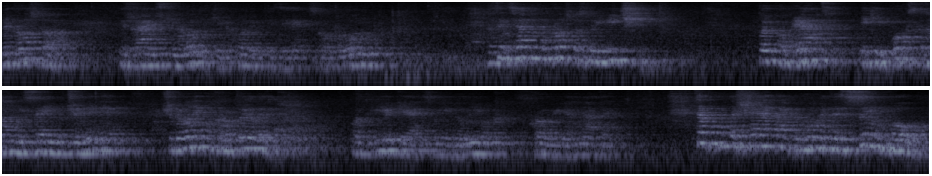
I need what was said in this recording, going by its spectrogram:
не просто ізраїльський народ, який виходив із єгипетського полону, за цим святом не просто стоїть той обряд, який Бог сказав Мойсею вчинити, щоб вони покропили одвірки своїх домівок кров'ю ягняти. Це був лише, так би мовити, символ.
